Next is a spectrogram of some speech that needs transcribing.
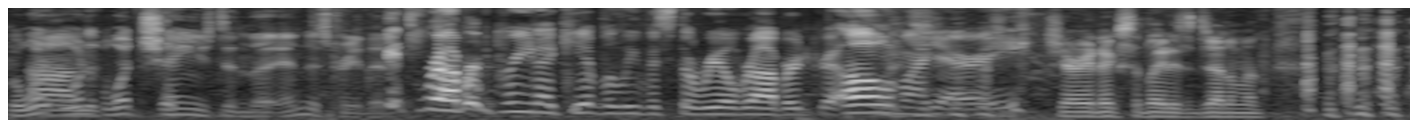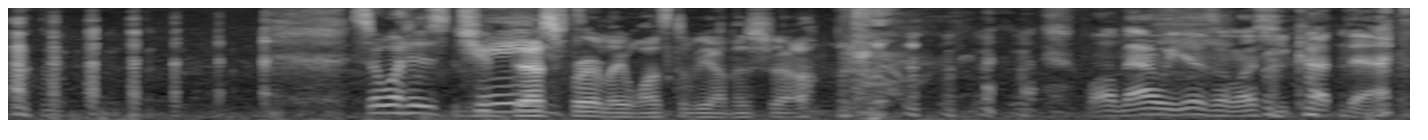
But what, Um, what, what changed in the industry that It's Robert Green. I can't believe it's the real Robert Green. Oh my Jerry. Jerry Nixon, ladies and gentlemen, so what has changed? he desperately wants to be on the show. Well, now he is, unless you cut that.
